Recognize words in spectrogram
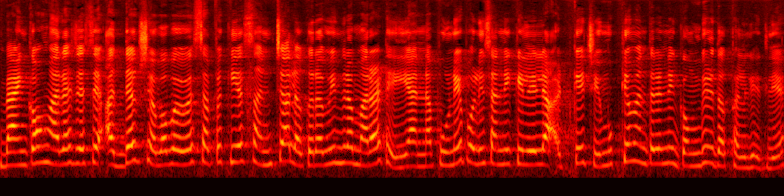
बँक ऑफ महाराष्ट्राचे अध्यक्ष व व्यवस्थापकीय संचालक रवींद्र मराठे यांना पुणे पोलिसांनी केलेल्या अटकेची मुख्यमंत्र्यांनी गंभीर दखल घेतली आहे.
